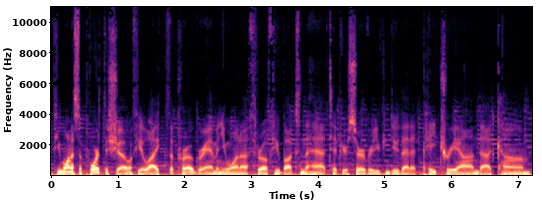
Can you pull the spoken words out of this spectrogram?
If you want to support the show, if you like the program and you want to throw a few bucks in the hat, tip your server, you can do that at patreon.com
